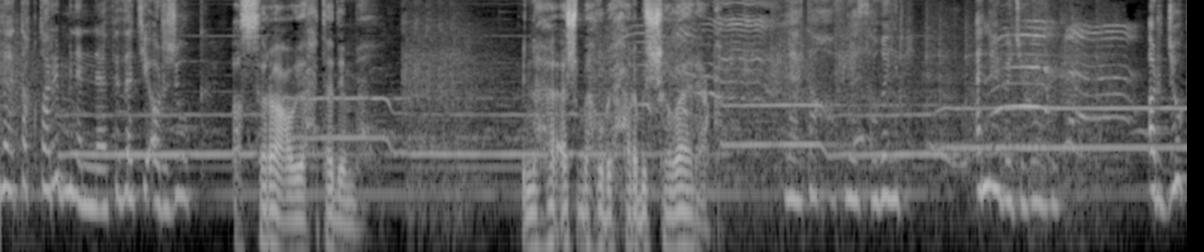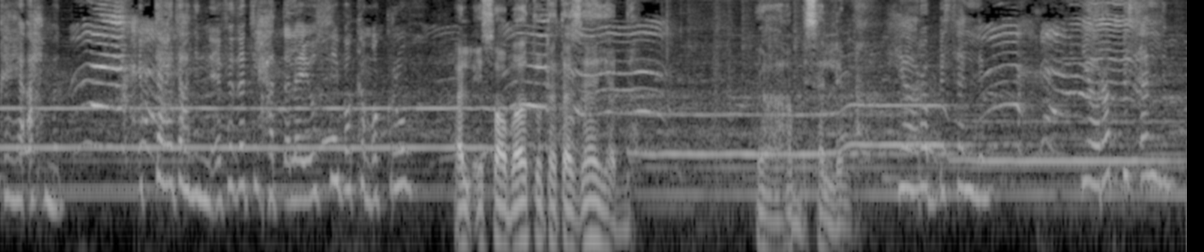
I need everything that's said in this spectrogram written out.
لا تقترب من النافذة أرجوك. الصراع يحتدم. إنها أشبه بحرب الشوارع. لا تخف يا صغيري أنا بجوارك. أرجوك يا أحمد ابتعد عن النافذة حتى لا يصيبك مكروه. الإصابات تتزايد. يا رب سلم. يا رب سلم. يا رب سلم.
